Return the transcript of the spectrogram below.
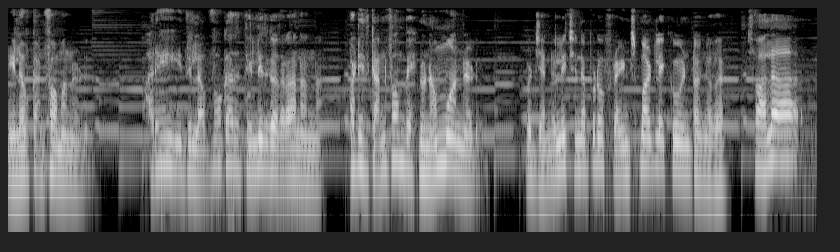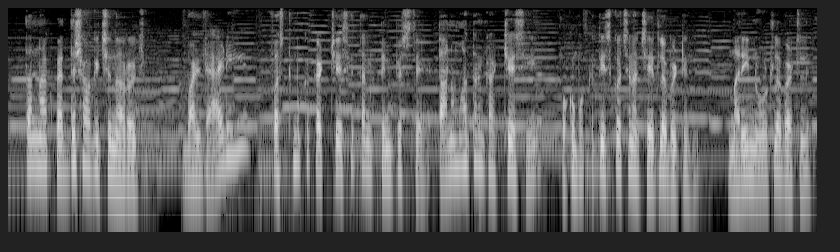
నీ లవ్ కన్ఫర్మ్ అన్నాడు. అరే ఇది లవ్ కదా తెలియదు కదరా అని అన్న బట్ ఇది కన్ఫర్మ్ బే నువ్వు నమ్ము అన్నాడు. బట్ జనరల్లీ చిన్నప్పుడు ఫ్రెండ్స్ మాటలు ఎక్కువ వింటాం కదా. సో అలా తను నాకు పెద్ద షాక్ ఇచ్చింది ఆ రోజు. వాళ్ళ డాడీ ఫస్ట్ ముక్క కట్ చేసి తనకు తినిపిస్తే తను మాత్రం కట్ చేసి ఒక ముక్క తీసుకొచ్చి నా చేతిలో పెట్టింది. మరీ నోట్లో పెట్టలేదు.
